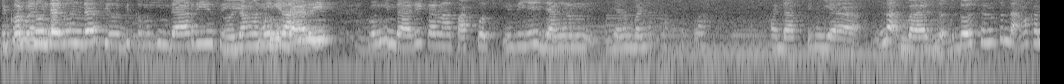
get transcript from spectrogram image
bukan menunda-nunda sih lebih ke menghindari sih. Oh, jangan menghindari. menghindari. Karena takut. Intinya jangan jangan banyak takut lah. Hadapin ya enggak bah do- dosen tuh enggak makan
